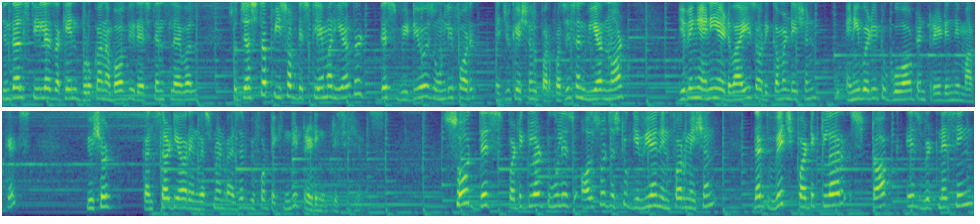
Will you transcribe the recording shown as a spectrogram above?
Jindal steel has again broken above the resistance level. So just a piece of disclaimer here that this video is only for educational purposes and we are not giving any advice or recommendation to anybody to go out and trade in the markets. You should consult your investment advisor before taking the trading decisions. So this particular tool is also just to give you an information that which particular stock is witnessing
